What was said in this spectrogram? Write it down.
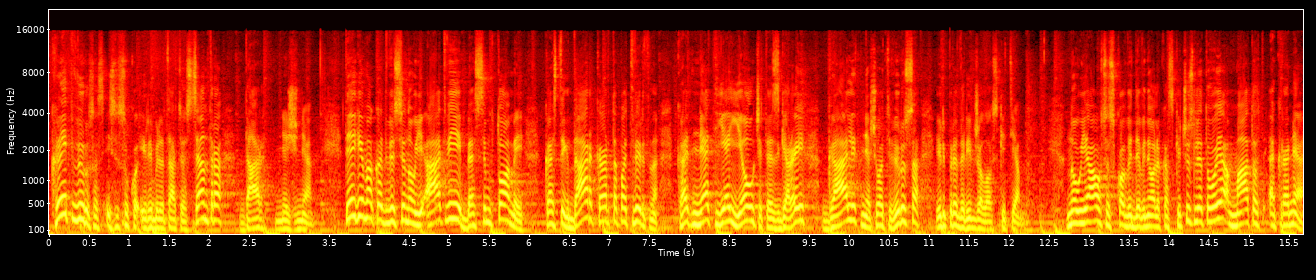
Kaip virusas įsisuko į reabilitacijos centrą, dar nežinia. Teigiama, kad visi nauji atvejai besimptomiai, kas tik dar kartą patvirtina, kad net jei jaučiatės gerai, galit nešioti virusą ir pridaryti žalos kitiems. Naujausius COVID-19 skaičius Lietuvoje matot ekrane,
